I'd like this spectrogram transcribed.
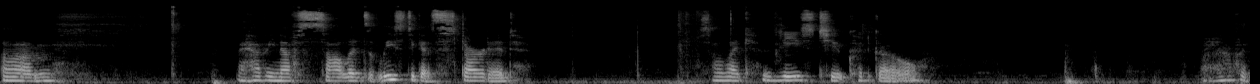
um, I have enough solids at least to get started. So like these two could go. I have a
